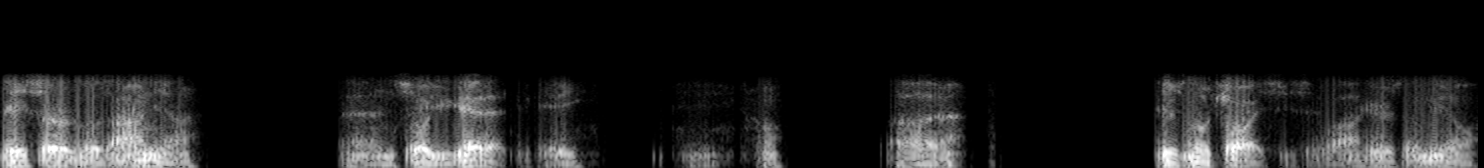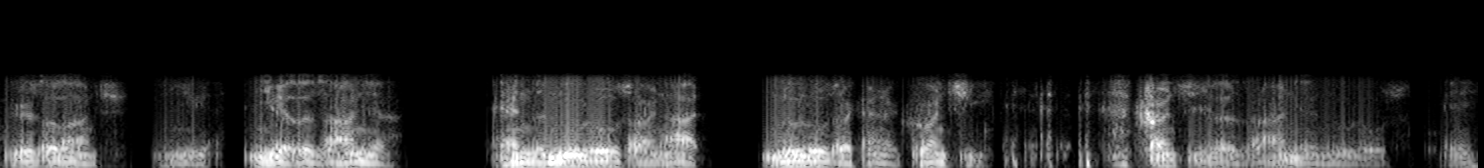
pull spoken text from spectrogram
they serve lasagna, and so you get it. Okay, you know, uh, there's no choice. You say, well, here's the meal, here's the lunch, and you, and you get lasagna, and the noodles are not noodles are kind of crunchy, crunchy lasagna noodles. Okay.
